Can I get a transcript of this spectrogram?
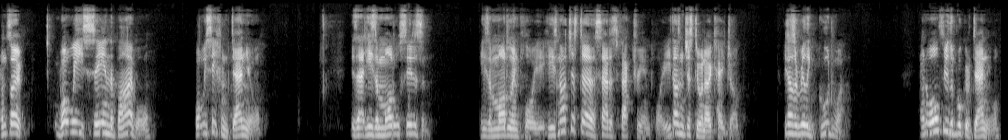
And so, what we see in the Bible, what we see from Daniel, is that he's a model citizen. He's a model employee. He's not just a satisfactory employee. He doesn't just do an okay job. He does a really good one. And all through the book of Daniel,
